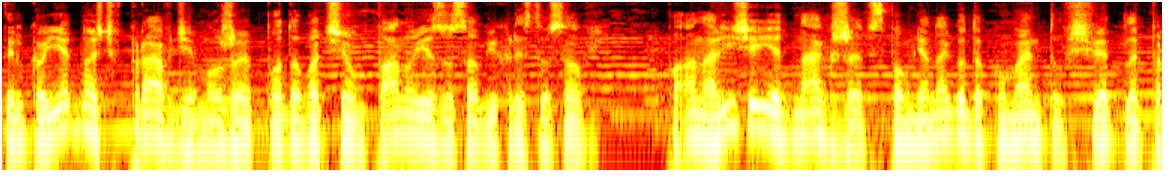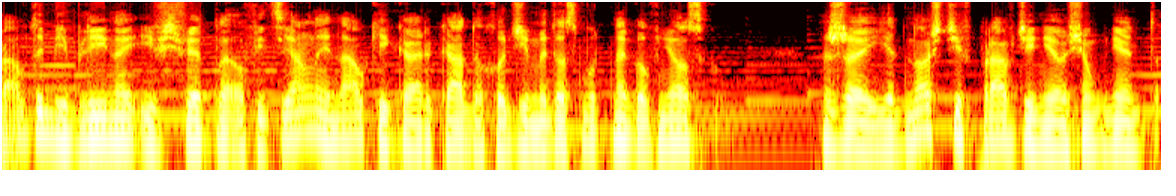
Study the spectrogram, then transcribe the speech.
tylko jedność w prawdzie może podobać się Panu Jezusowi Chrystusowi. Po analizie jednakże wspomnianego dokumentu w świetle prawdy biblijnej i w świetle oficjalnej nauki KRK dochodzimy do smutnego wniosku, że jedności wprawdzie nie osiągnięto.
